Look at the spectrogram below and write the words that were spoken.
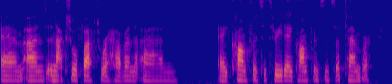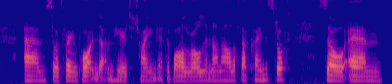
um, and in actual fact, we're having um, a conference, a three day conference in September. Um, so it's very important that I'm here to try and get the ball rolling on all of that kind of stuff. So, um,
